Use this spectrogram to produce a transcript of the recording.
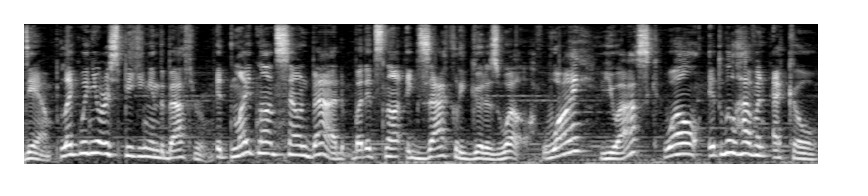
damp, like when you are speaking in the bathroom. It might not sound bad, but it's not exactly good as well. Why, you ask? Well, it will have an echo,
